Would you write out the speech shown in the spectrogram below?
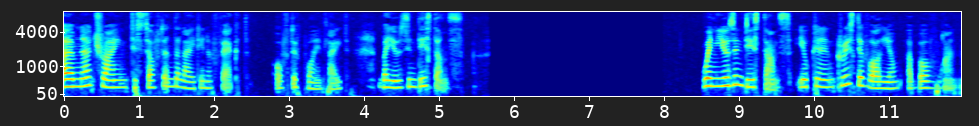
I am now trying to soften the lighting effect of the point light by using distance. When using distance, you can increase the volume above 1.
